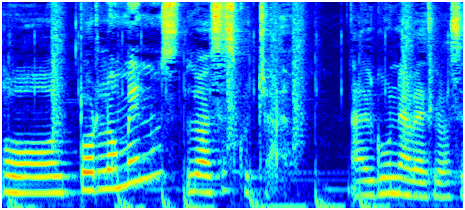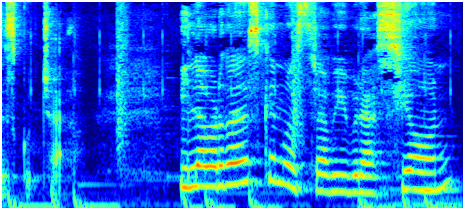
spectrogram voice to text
o por lo menos lo has escuchado, alguna vez lo has escuchado. Y la verdad es que nuestra vibración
